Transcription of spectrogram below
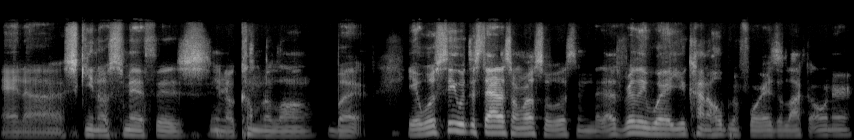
And uh Geno Smith is, you know, coming along. But yeah, we'll see what the status on Russell Wilson. That's really where you're kind of hoping for as a Lockett owner.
